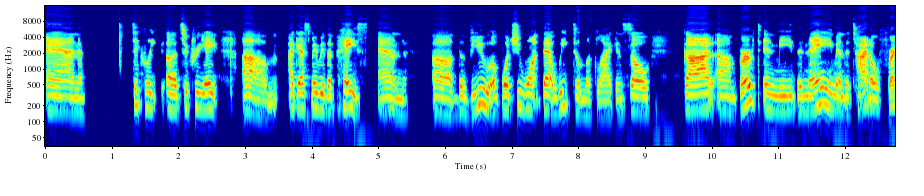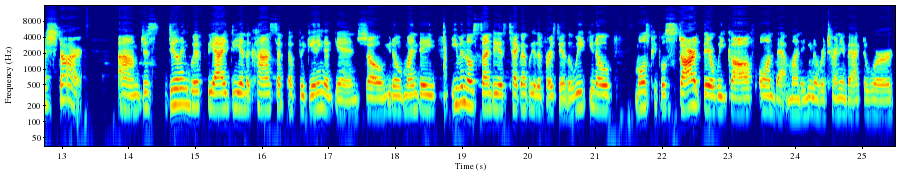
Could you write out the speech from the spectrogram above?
and to uh, to create um, I guess maybe the pace and uh, the view of what you want that week to look like. And so God um, birthed in me the name and the title Fresh Start um, just dealing with the idea and the concept of beginning again. So, you know, Monday, even though Sunday is technically the first day of the week, you know, most people start their week off on that Monday, you know, returning back to work,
